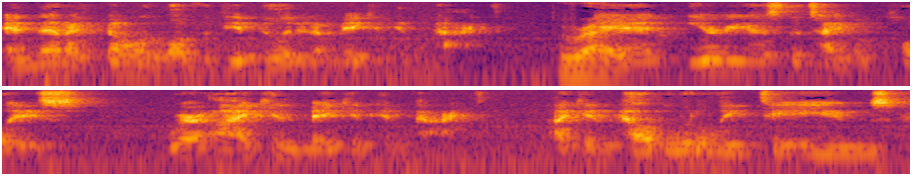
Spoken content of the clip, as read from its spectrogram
And then I fell in love with the ability to make an impact. Right. And Erie is the type of place where I can make an impact. I can help little league teams.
